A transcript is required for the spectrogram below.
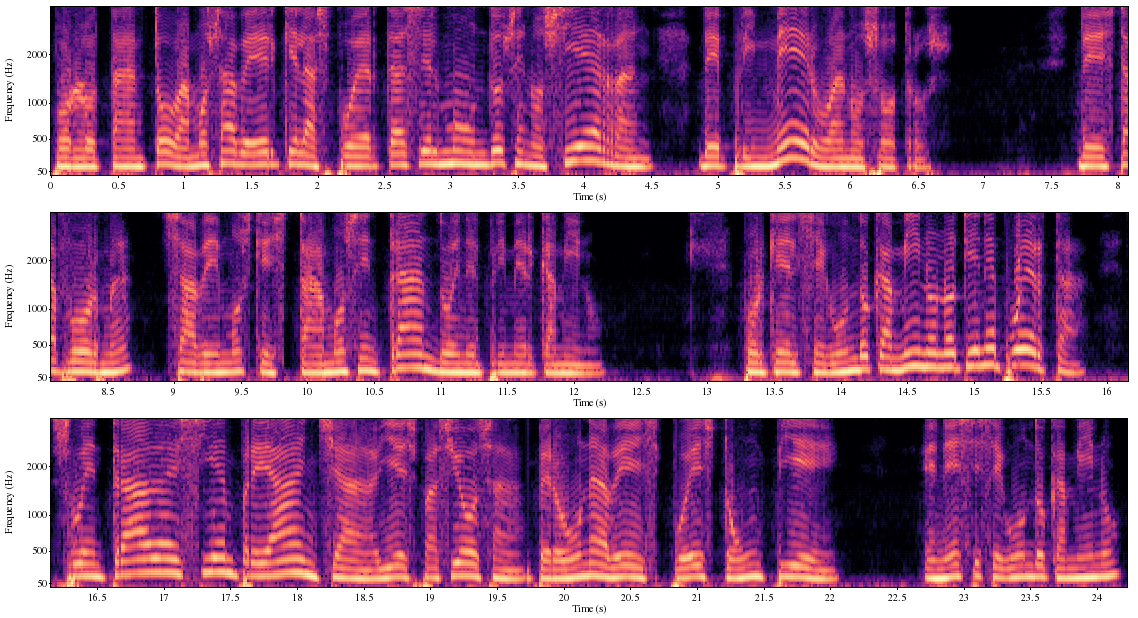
Por lo tanto, vamos a ver que las puertas del mundo se nos cierran de primero a nosotros. De esta forma, sabemos que estamos entrando en el primer camino. Porque el segundo camino no tiene puerta. Su entrada es siempre ancha y espaciosa, pero una vez puesto un pie en ese segundo camino,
